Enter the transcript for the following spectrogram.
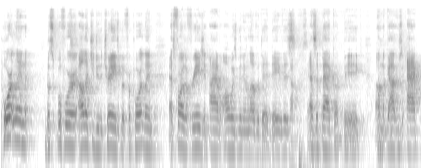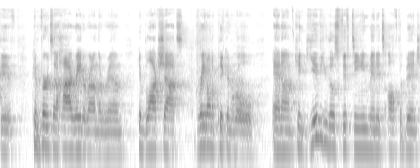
Portland, before I'll let you do the trades, but for Portland, as far as a free agent, I have always been in love with Ed Davis Oh, as a backup big, um, a guy who's active, converts at a high rate around the rim, can block shots, great on a pick and roll, and um, can give you those 15 minutes off the bench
